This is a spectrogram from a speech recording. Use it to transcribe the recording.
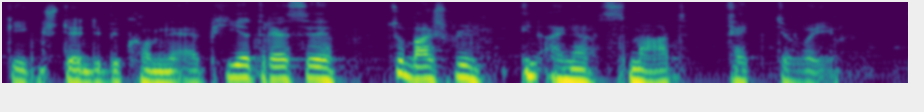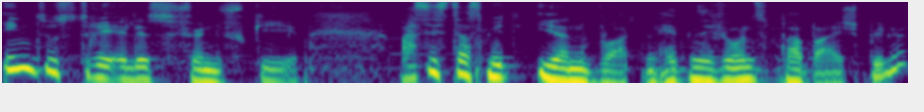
Gegenstände bekommen eine IP-Adresse, zum Beispiel in einer Smart Factory. Industrielles 5G. Was ist das mit Ihren Worten? Hätten Sie für uns ein paar Beispiele?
